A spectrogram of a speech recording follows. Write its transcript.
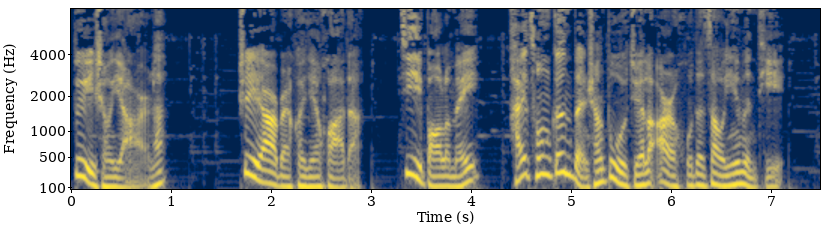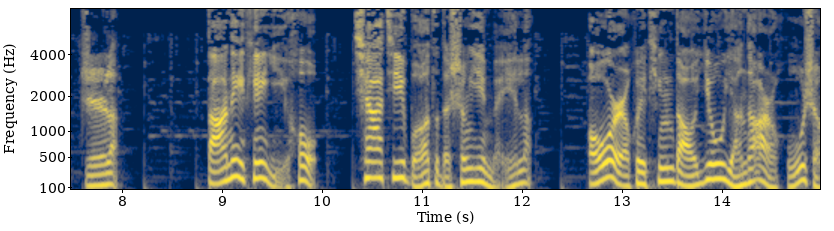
对上眼儿了，这二百块钱花的，既保了媒，还从根本上杜绝了二胡的噪音问题，值了。打那天以后，掐鸡脖子的声音没了，偶尔会听到悠扬的二胡声，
